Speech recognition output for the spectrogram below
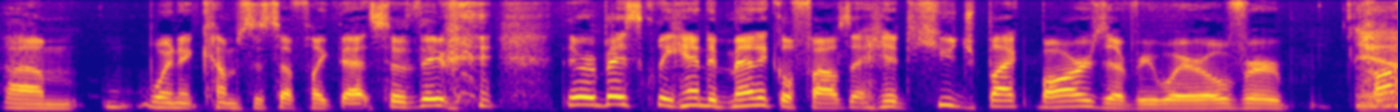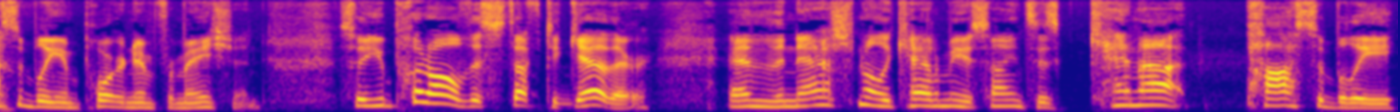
um, when it comes to stuff like that. So they they were basically handed medical files that had huge black bars everywhere over Yeah. possibly important information. So you put all this stuff together, and the National Academy of Sciences cannot possibly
